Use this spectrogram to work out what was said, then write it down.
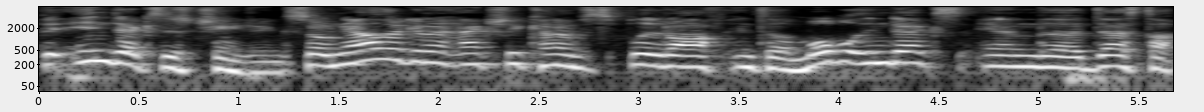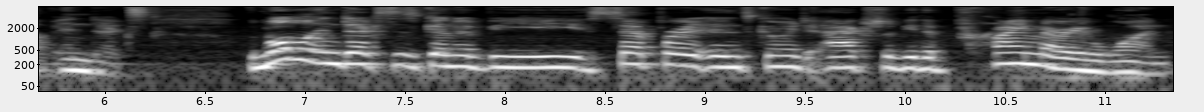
the index is changing. So now they're going to actually kind of split it off into a mobile index and the desktop index. The mobile index is going to be separate and it's going to actually be the primary one.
